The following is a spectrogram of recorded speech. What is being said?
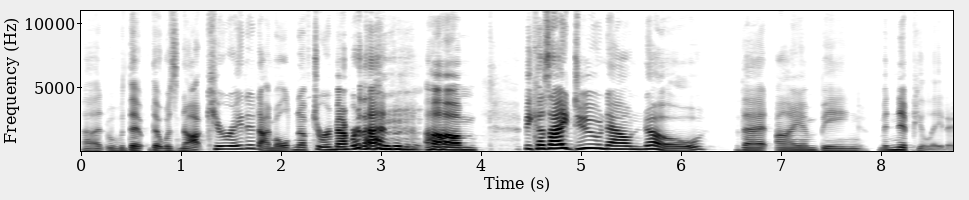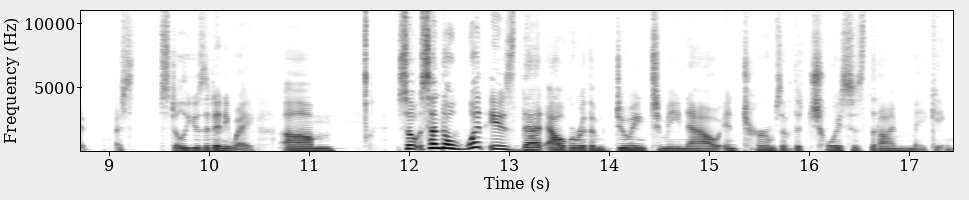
uh, that that was not curated. I'm old enough to remember that um, because I do now know that I am being manipulated. I s- still use it anyway. Um, so, Sendhil, what is that algorithm doing to me now in terms of the choices that I'm making?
